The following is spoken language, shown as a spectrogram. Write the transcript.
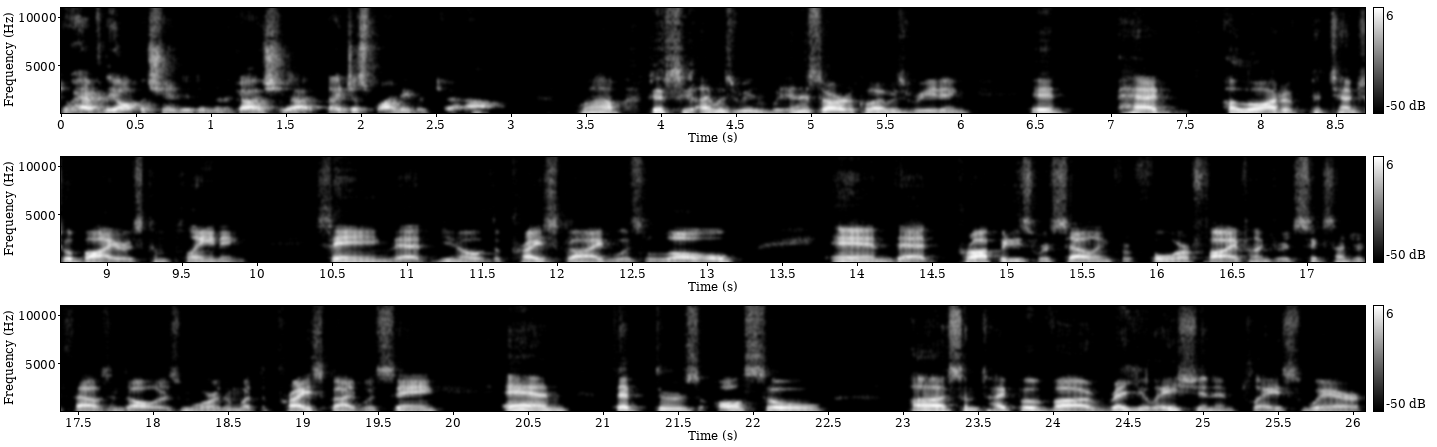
to have the opportunity to negotiate. They just won't even turn up. Wow. Just- I was reading in this article I was reading, it had a lot of potential buyers complaining, saying that, you know, the price guide was low and that properties were selling for four, five hundred, six hundred thousand dollars more than what the price guide was saying. And that there's also uh, some type of uh, regulation in place where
